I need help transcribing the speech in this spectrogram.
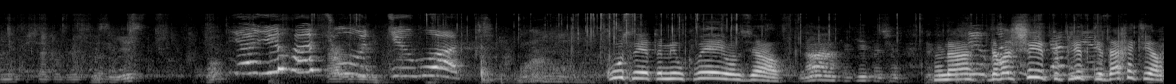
Они 50 рублей. Если есть, вот. Я не хочу делать. Вкусный это Милквей он взял. На, какие-то что. Да, да большие ты плитки, да, хотел?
